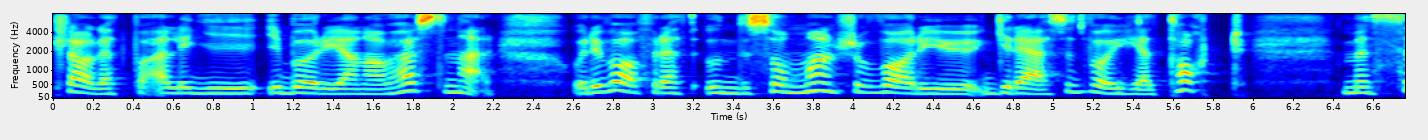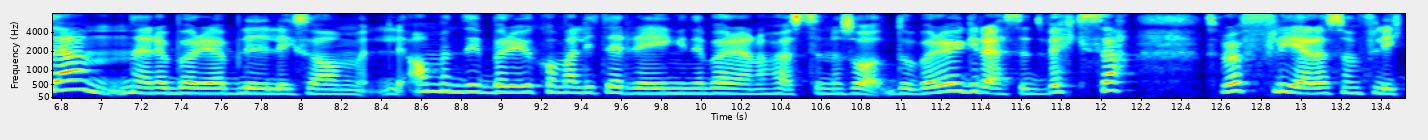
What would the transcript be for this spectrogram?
klagat på allergi i början av hösten här. Och det var för att under sommaren så var det ju, gräset var ju helt torrt. Men sen när det börjar bli liksom, ja men det börjar komma lite regn i början av hösten och så, då börjar ju gräset växa. Så det var flera som fick,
